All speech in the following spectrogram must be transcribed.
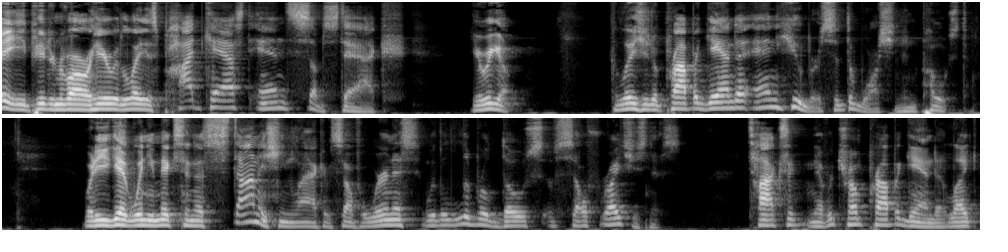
Hey, Peter Navarro here with the latest podcast and Substack. Here we go. Collision of propaganda and hubris at the Washington Post. What do you get when you mix an astonishing lack of self awareness with a liberal dose of self righteousness? Toxic, never Trump propaganda like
